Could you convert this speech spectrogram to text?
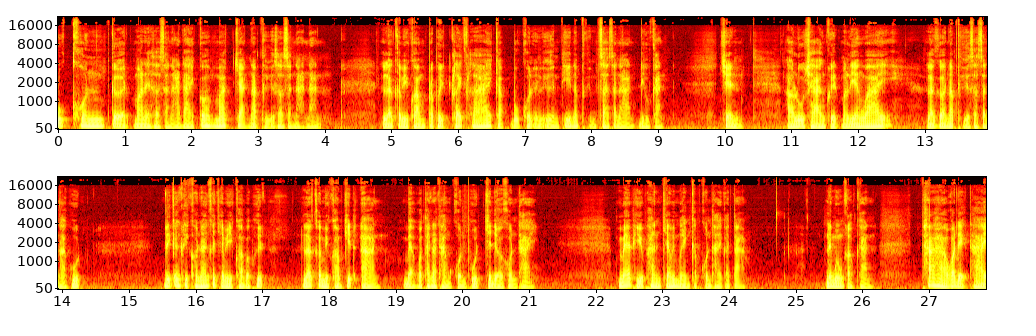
บุคคลเกิดมาในศาสนาใดก็มักจะนับถือศาสนานั้น แล้วก็มีความประพฤติคล้ายๆ กับบุคคลอื่น ๆ ที่นับถือศาสนาเดียวกัน เช่น เอาลูกชาวอังกฤษมาเลี้ยงไว้ แล้วก็นับถือศาสนาพุทธ เด็กอังกฤษคนนั้นก็จะมีความประพฤติ แล้วก็มีความคิดอ่านแบบวัฒนธรรมคนพุทธเช่นเดียวกับคนไทย แม้ผิวพรรณจะไม่เหมือนกับคนไทยก็ตาม ในมุมกลับกัน ถ้าหากว่าเด็กไทย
